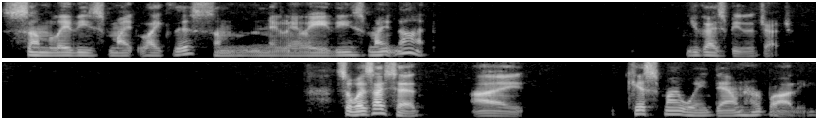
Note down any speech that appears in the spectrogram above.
some ladies might like this, some ladies might not. You guys be the judge. So, as I said, I kiss my way down her body.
